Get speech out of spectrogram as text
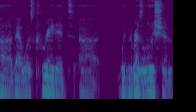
uh, that was created uh, with the resolution,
